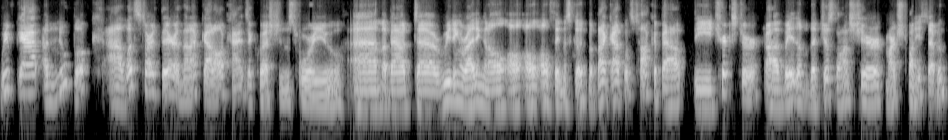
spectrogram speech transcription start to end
we've got a new book. Uh, let's start there, and then I've got all kinds of questions for you um, about uh, reading, writing, and all, all, all, all, things good. But by God, let's talk about the Trickster uh, beta that just launched here March 27th.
